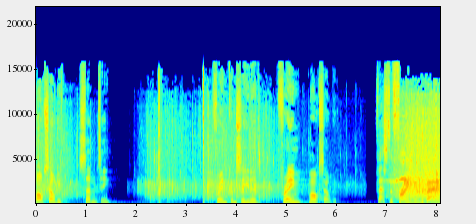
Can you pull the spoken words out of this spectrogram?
Mark Selby, 17. Frame conceded. Frame, Mark Selby. That's the frame in the bag.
